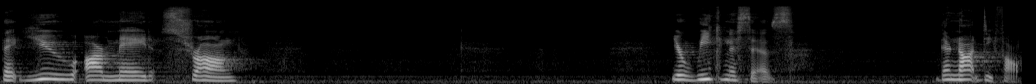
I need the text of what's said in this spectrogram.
That you are made strong. your weaknesses, they're not default,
